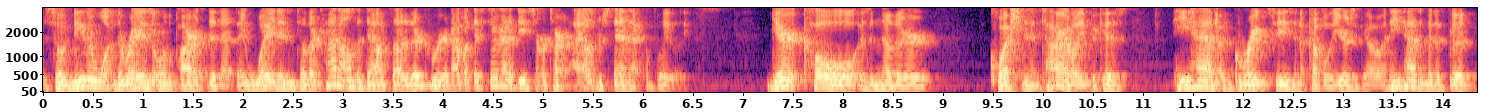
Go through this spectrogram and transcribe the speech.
so neither one, the Rays or the Pirates, did that. They waited until they're kind of on the downside of their career now, but they still got a decent return. I understand that completely. Gerrit Cole is another question entirely because he had a great season a couple of years ago, and he hasn't been as good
